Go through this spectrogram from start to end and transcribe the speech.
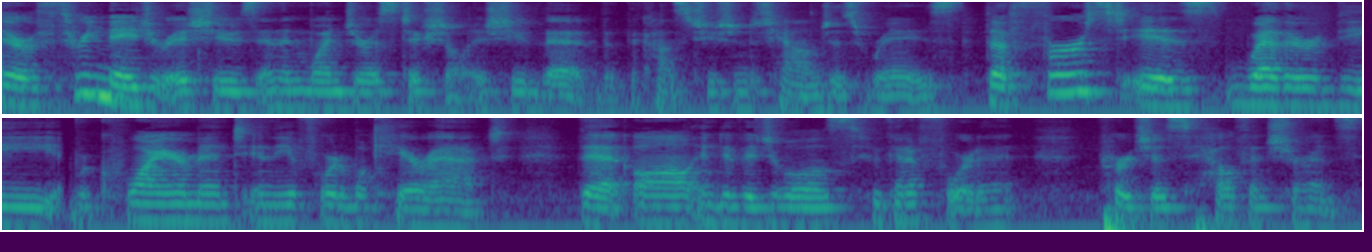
there are three major issues and then one jurisdictional issue that, that, the constitutional challenges raise. The first is whether the requirement in the Affordable Care Act that all individuals who can afford it purchase health insurance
